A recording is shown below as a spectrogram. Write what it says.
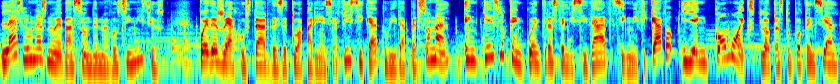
Las lunas nuevas son de nuevos inicios. Puedes reajustar desde tu apariencia física, tu vida personal, en qué es lo que encuentras felicidad, significado y en cómo explotas tu potencial.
